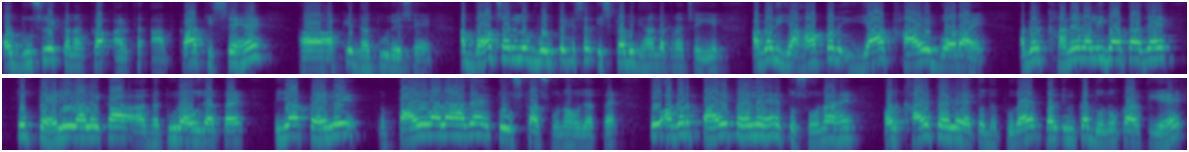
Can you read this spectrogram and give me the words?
और दूसरे कनक का अर्थ आपका किससे है? आ, आपके धतूरे से है। अब बहुत सारे लोग बोलते हैं कि सर इसका भी ध्यान रखना चाहिए। अगर यहाँ पर या खाए बोराए अगर खाने वाली बात आ जाए तो पहले वाले का धतूरा हो जाता है। या पहले पाए वाला आ जाए तो उसका सोना हो जाता है। तो अगर पाए पहले है तो सोना है और खाए पहले है तो धतूरा है, पर इनका दोनों का अर्थ यह है,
